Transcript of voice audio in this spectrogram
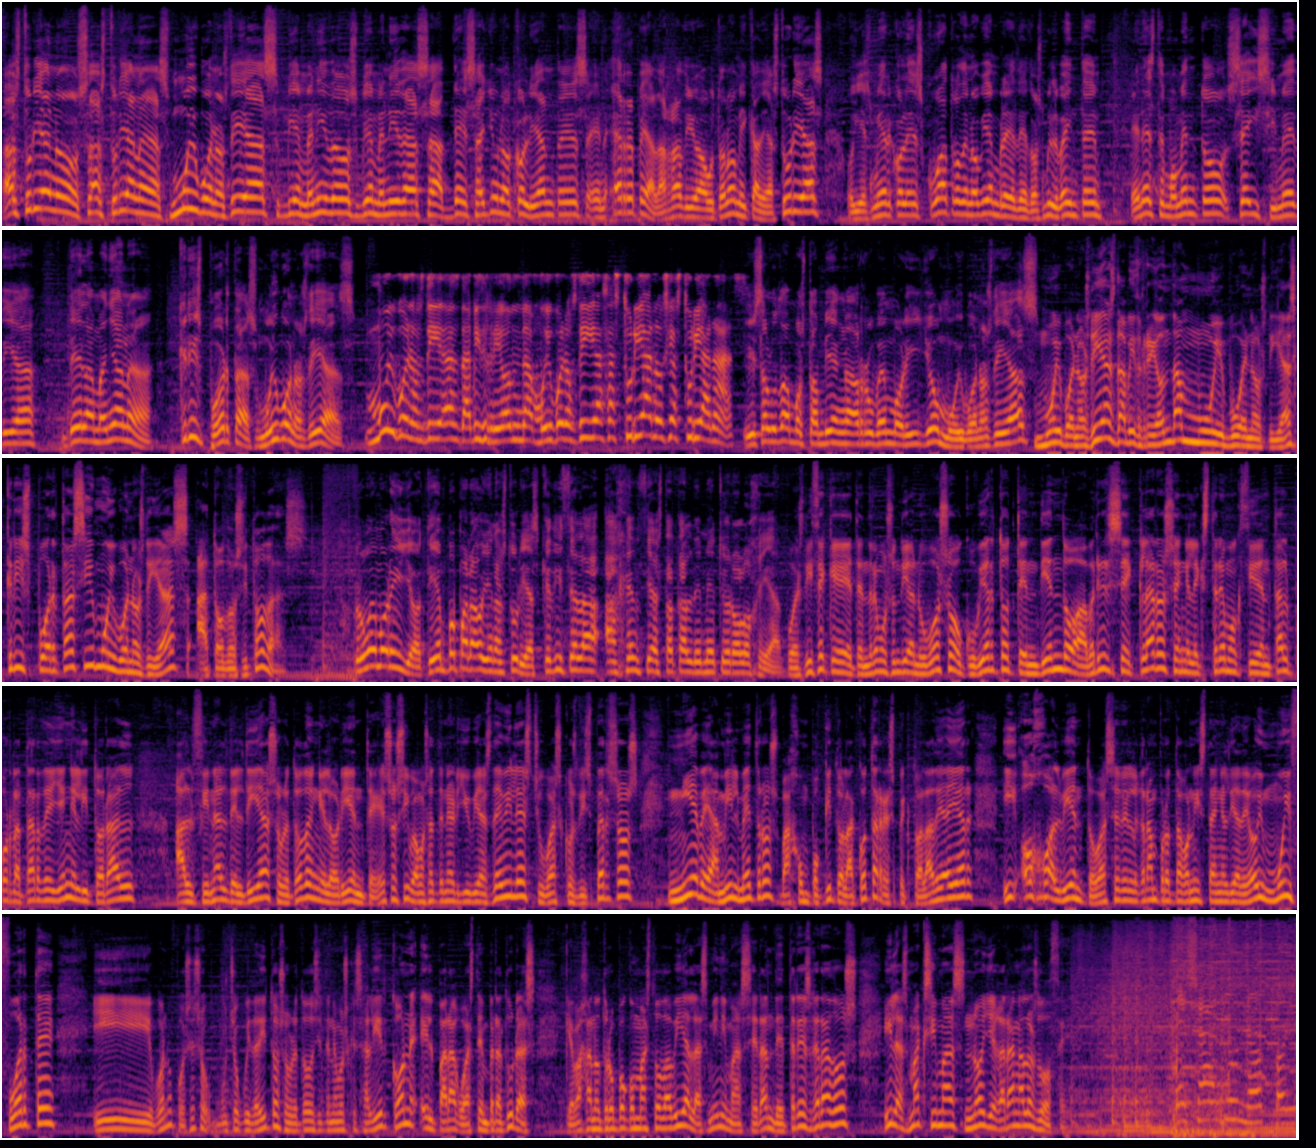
Asturianos, asturianas, muy buenos días, bienvenidos, bienvenidas a Desayuno Coliantes en RPA, la radio autonómica de Asturias. Hoy es miércoles 4 de noviembre de 2020, en este momento seis y media de la mañana. Cris Puertas, muy buenos días. Muy buenos días, David Rionda, muy buenos días, asturianos y asturianas. Y saludamos también a Rubén Morillo, muy buenos días. Muy buenos días, David Rionda, muy buenos días, Cris Puertas y muy buenos días a todos y todas. Rubén Morillo, tiempo para hoy en Asturias. ¿Qué dice la Agencia Estatal de Meteorología? Pues dice que tendremos un día nuboso o cubierto tendiendo a abrirse claros en el extremo occidental por la tarde y en el litoral al final del día, sobre todo en el oriente. Eso sí, vamos a tener lluvias débiles, chubascos dispersos, nieve a mil metros, baja un poquito la cota respecto a la de ayer y ojo al viento, va a ser el gran protagonista en el día de hoy, muy fuerte y bueno, pues eso, mucho cuidadito, sobre todo si tenemos que salir con el paraguas. Temperaturas que bajan otro poco más todavía, las mínimas serán de 3 grados y las máximas no llegarán a los 12. Desayuno con.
